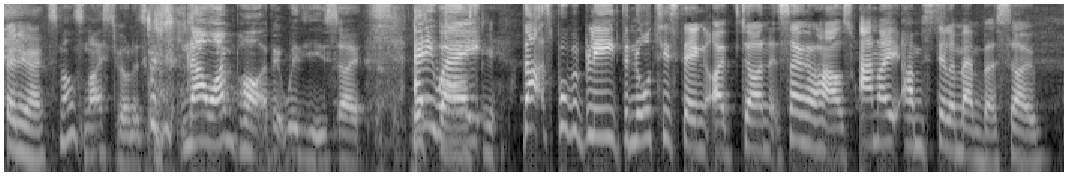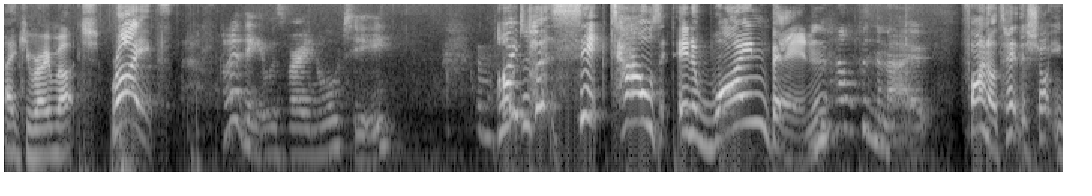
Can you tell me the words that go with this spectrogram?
But just- anyway, smells nice to be honest, now I'm part of it with you. So, anyway, that's probably the naughtiest thing I've done at Soho House, and I, I'm still a member. So, thank you very much. Right, I don't think it was very naughty. I put sick towels in a wine bin. You Helping them out. Fine, I'll take the shot, you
